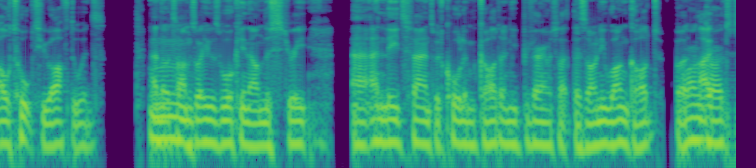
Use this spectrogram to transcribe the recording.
I'll talk to you afterwards. And there were Mm. times where he was walking down the street uh, and Leeds fans would call him God and he'd be very much like, there's only one God. But One I, God.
